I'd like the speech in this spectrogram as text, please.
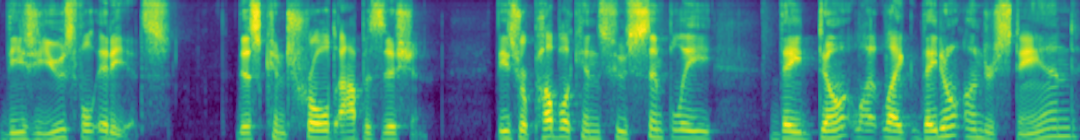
These useful idiots, this controlled opposition, these Republicans who simply they don't like they don't understand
